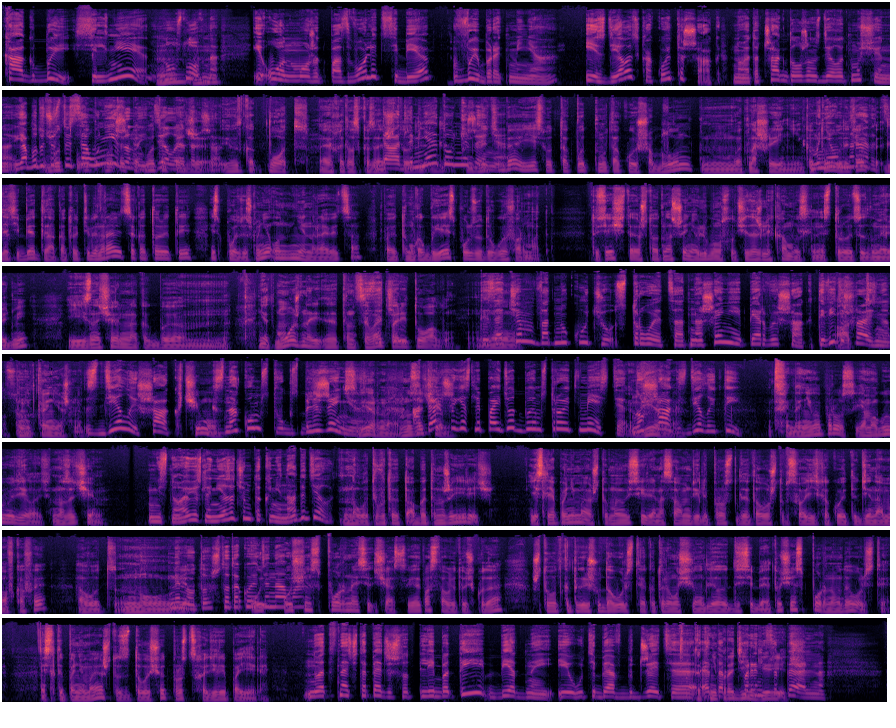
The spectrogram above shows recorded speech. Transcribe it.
как бы сильнее, ну, условно, и он может позволить себе выбрать меня и сделать какой-то шаг. Но этот шаг должен сделать мужчина. Я буду чувствовать себя униженной, опять- вот делая этот же, шаг. и вот, как- вот, я хотел сказать, Да, что для меня это унижение. Для тебя есть вот, так, вот ну, такой шаблон отношений, который он для, тебя, нравится. для тебя, да, который тебе нравится, который ты используешь. Мне он не нравится, поэтому как бы я использую другой формат. То есть я считаю, что отношения в любом случае, даже легкомысленные, строятся двумя людьми. И изначально как бы... Нет, можно э, танцевать Зачем- по ритуалу. Ты Ну, зачем в одну кучу строятся отношения и первый шаг? Ты видишь а- разницу? Нет, конечно. Сделай шаг К чему? к знакомству, к сближению. Верно. Но А зачем? дальше, если пойдет, будем строить вместе. Но Верно. шаг сделай ты. Да не вопрос. Я могу его делать, но зачем? Не знаю, если незачем, так и не надо делать. Ну вот, вот это, об этом же и речь. Если я понимаю, что мои усилия на самом деле просто для того, чтобы сводить какое-то динамо в кафе, а вот, ну... я- Минуту, что такое динамо? Очень спорная сейчас. Я поставлю точку, да? Что вот, когда ты говоришь удовольствие, которое мужчина делает для себя, это очень спорное удовольствие. Если ты понимаешь, что за твой счет просто сходили и поели. Но это значит, опять же, что либо ты бедный, и у тебя в бюджете Так не это про деньги речь.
